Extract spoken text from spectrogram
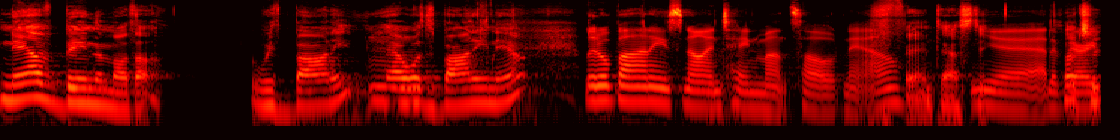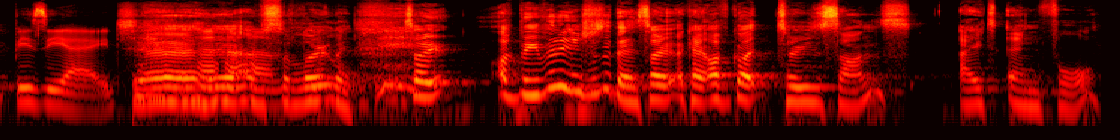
now being a mother, with Barney. Mm. How old's Barney now? Little Barney's 19 months old now. Fantastic. Yeah, at a Such very a, busy age. Yeah, yeah, absolutely. so I'd be really interested then. So, okay, I've got two sons eight and four.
